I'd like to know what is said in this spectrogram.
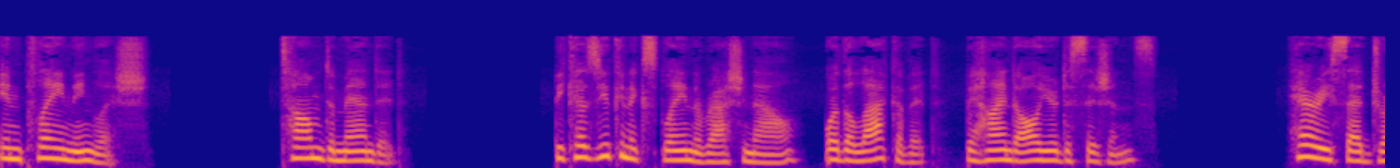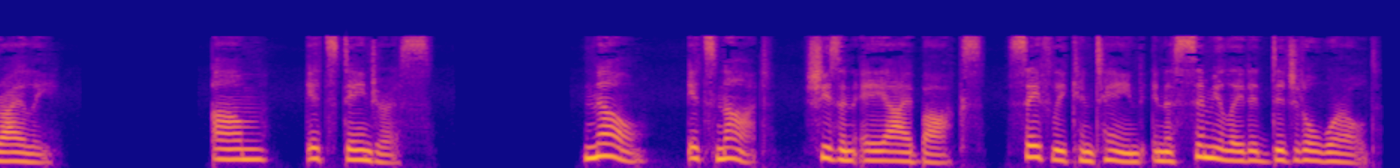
In plain English. Tom demanded. Because you can explain the rationale, or the lack of it, behind all your decisions? Harry said dryly. Um, it's dangerous. No, it's not, she's an AI box, safely contained in a simulated digital world.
